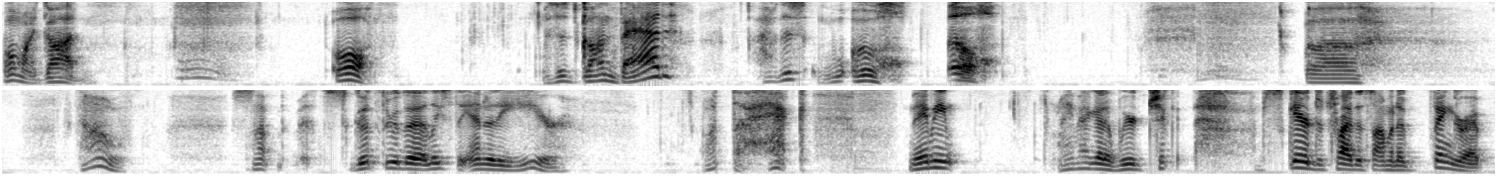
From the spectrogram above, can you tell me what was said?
Oh my god. Oh. Is this gone bad? This, oh, oh. Uh, no. It's not, it's good through the, at least the end of the year. What the heck? Maybe, maybe I got a weird chicken. I'm scared to try this. I'm gonna finger it.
